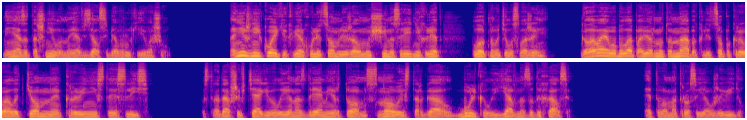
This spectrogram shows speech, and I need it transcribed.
Меня затошнило, но я взял себя в руки и вошел. На нижней койке кверху лицом лежал мужчина средних лет плотного телосложения. Голова его была повернута на бок, лицо покрывало темная кровянистая слизь. Пострадавший втягивал ее ноздрями и ртом, снова исторгал, булькал и явно задыхался. Этого матроса я уже видел.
